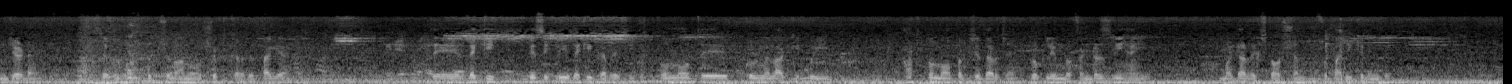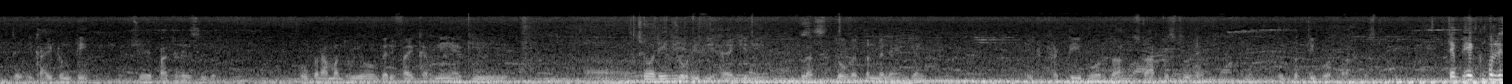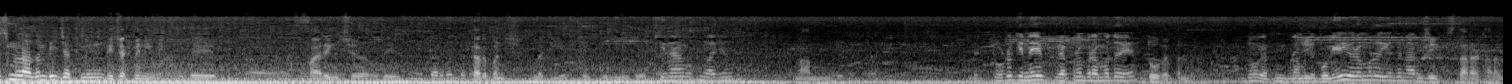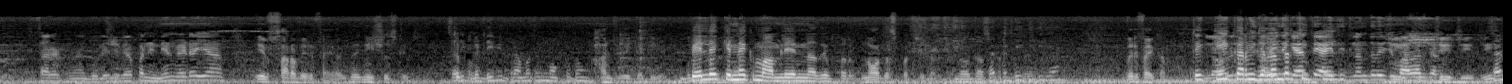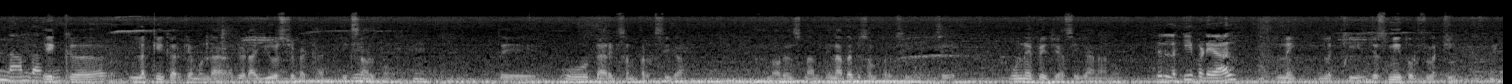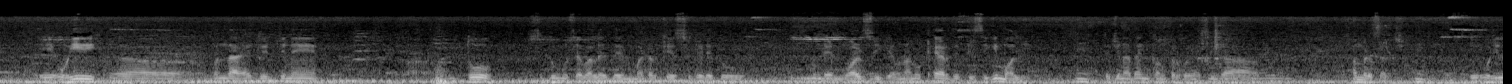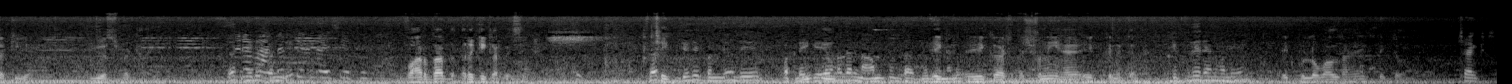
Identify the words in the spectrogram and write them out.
ਇੰਜਰਡ ਹੈ। ਸਿਵਲ ਹਸਪਤਾਲ ਉਹਨਾਂ ਨੂੰ ਸ਼ਿਫਟ ਕਰ ਦਿੱਤਾ ਗਿਆ ਤੇ ਰੈਕੀ ਬੇਸਿਕਲੀ ਰੈਕੀ ਕਰ ਰਹੇ ਸੀ। ਦੋਨੋਂ ਤੇ ਕੁੱਲ ਮਿਲਾ ਕੇ ਕੋਈ 8 ਤੋਂ 9 ਪਰਚੇ ਦਰਜ ਹੈ। ਪ੍ਰੋਕਲੇਮਡ ਆਫੈਂਡਰਸ ਵੀ ਹੈ ਮਰਡਰ ਐਕਸਟੋਰਸ਼ਨ ਸੁਪਾਰੀ ਕਿਲਿੰਗ ਦੇ। ਤੇ ਇੱਕ ਆਈ 20 ਛੇ ਭੱਜ ਰਹੇ ਸੀਗੇ। ਉਹ ਬਰਾਮਦ ਹੋਈ, ਉਹ ਵੈਰੀਫਾਈ ਕਰਨੀ ਹੈ ਕਿ ਚੋਰੀ ਦੀ? ਚੋਰੀ ਦੀ ਹੈ ਕਿ ਨਹੀਂ? ਪਲੱਸ ਦੋ ਵੈਪਨ ਮਿਲੇ हैं ਇੱਕ 30 ਬੋਰ ਦਾ ਸਟਾਰ ਪਿਸਟਲ ਹੈ ਇੱਕ 32 ਬੋਰ ਦਾ ਪਿਸਟਲ ਤੇ ਇੱਕ ਪੁਲਿਸ ਮੁਲਾਜ਼ਮ ਵੀ ਜ਼ਖਮੀ ਨਹੀਂ ਜ਼ਖਮੀ ਨਹੀਂ ਹੋਇਆ ਉਹਦੇ ਫਾਇਰਿੰਗ ਚ ਉਹਦੇ ਟਰਬਨ ਚ ਲੱਗੀ ਹੈ ਤੇ ਗੋਲੀ ਉਹਦੇ ਕੀ ਨਾਮ ਉਸ ਮੁਲਾਜ਼ਮ ਨਾਮ ਟੋਟਲ ਕਿੰਨੇ ਵੈਪਨ ਬਰਾਮਦ ਹੋਏ ਆ? ਦੋ ਵੈਪਨ ਦੋ ਵੈਪਨ ਬਰਾਮਦ। ਗੋਲੀਆਂ ਹੀ ਬਰਾਮਦ ਹੋਈਆਂ ਕੋਈ ਨਾਲ? ਜੀ 17 18 ਗੋਲੀ 17 18 ਗੋਲੀਆਂ। ਦੇ ਵੈਪਨ ਇੰਡੀਅਨ ਮੇਡ ਹੈ ਜਾਂ ਇਹ ਸਾਰਾ ਵੈਰੀਫਾਈ ਹੈ ਇਨੀਸ਼ੀਅਲ ਸਟੇਜ ਸਰ ਗੱਡੀ ਵੀ ਬਰਾਮਦ ਹੋਈ ਮੌਕੇ ਤੋਂ? ਹਾਂਜੀ ਇਹ ਗੱਡੀ ਹੈ। ਪਹਿਲੇ ਕਿੰਨੇ ਕੁ ਮਾਮਲੇ ਇਹਨਾਂ ਦੇ ਉੱਪਰ? 9 10 25 ਦਾ 9 ਸਰ ਗੱਡੀ ਕਿਹਦੀ ਹੈ? ਵੈਰੀਫਾਈ ਕਰਨਾ ਤੇ ਕੀ ਕਰਨ ਜਲੰਧਰ ਕਹਿੰਦੇ ਆਏ ਸੀ ਚ ਜਲੰਧਰ ਦੇ ਜਵਾਬਾਤ ਜੀ ਜੀ ਜੀ ਜੀ। ਸਰ, ਨਾਮ ਦੱਸ ਦਿਓ। ਇੱਕ ਲੱਕੀ ਕਰਕੇ ਮੁੰਡਾ ਹੈ ਜਿਹੜਾ ਯੂਐਸ 'ਚ ਬੈਠਾ ਹੈ ਇੱਕ ਸਾਲ ਤੋਂ। ਤੇ ਉਹ ਡਾਇਰੈਕਟ ਸੰਪਰਕ ਸੀਗਾ। ਲਾਰੈਂਸ ਨਾਲ ਇਹਨਾਂ ਦਾ ਵੀ ਸੰਪਰਕ ਸੀ। ਤੇ ਉਹਨੇ ਭੇਜਿਆ ਸੀਗਾ ਇਹਨਾਂ ਨੂੰ। ਤੇ ਲੱਕੀ ਪਟਿਆਲ? ਨਹੀਂ ਲੱਕੀ ਜਸਮੀਤ ਉਰਫ ਲੱਕੀ। ਇਹ ਉਹੀ ਬੰਦਾ ਹੈ ਜਿਹਨੇ ਦੋ ਸਿੱਧੂ ਮੂਸੇਵਾਲੇ ਦੇ ਮਰਡਰ ਕੇਸ ਜਿਹੜੇ ਦੋ ਮੁੰਡੇ ਇਨਵੋਲਡ ਸੀਗੇ ਉਹਨਾਂ ਨੂੰ ਠਹਿਰ ਦਿੱਤੀ ਸੀਗੀ ਮੌਲੀ ਤੇ ਜਿਨ੍ਹਾਂ ਦਾ ਇਨਕਾਊਂਟਰ ਹੋਇਆ ਸੀਗਾ ਅੰਮ੍ਰਿਤਸਰ 'ਚ। ਇਹ ਉਹੀ ਲੱਕੀ ਹੈ ਯੂਐਸ ਬੈਠਾ ਹੈ। ਸਰ ਜਿਹੜੇ ਬੰਦੇ ਵਾਰਦਾਤ ਰਕੀ ਕਰ ਰਹੇ ਸੀ। ਸਰ ਜਿਹੜੇ ਬੰਦਿਆਂ ਦੇ ਪਕੜੇ ਗਏ ਉਹਨਾਂ ਦਾ ਨਾਮ ਤੋਂ ਦੱਸ ਦਿਓ ਇੱਕ ਇੱਕ ਅਸ਼ਵਨੀ ਹੈ ਇੱਕ ਨਿਤਨ ਹੈ। ਕਿੱਥੇ ਦੇ ਰਹਿਣ ਵਾਲੇ ਆ? ਇੱਕ ਬੁੱਲੋਵਾਲ ਦਾ ਹੈ ਇੱਕ ਜਲੰਧਰ ਥੈਂਕ ਯੂ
